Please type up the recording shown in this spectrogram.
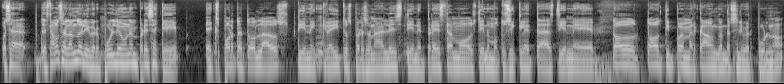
o sea, estamos hablando de Liverpool de una empresa que exporta a todos lados, tiene créditos personales, tiene préstamos, tiene motocicletas, tiene todo, todo tipo de mercado en contra de Liverpool, ¿no?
